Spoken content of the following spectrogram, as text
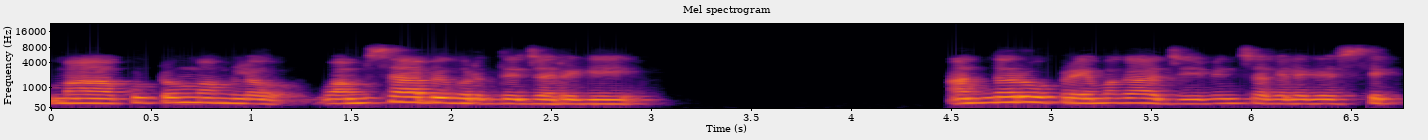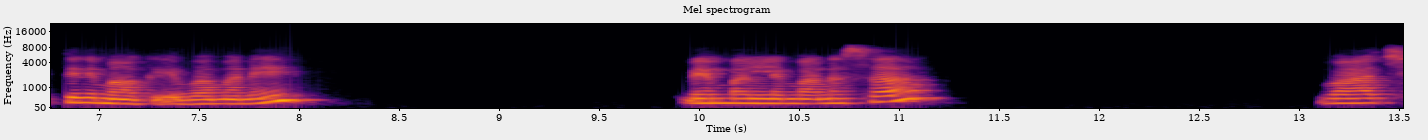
మా కుటుంబంలో వంశాభివృద్ధి జరిగి అందరూ ప్రేమగా జీవించగలిగే శక్తిని మాకు ఇవ్వమని మిమ్మల్ని మనస వాచ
